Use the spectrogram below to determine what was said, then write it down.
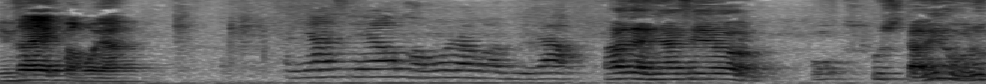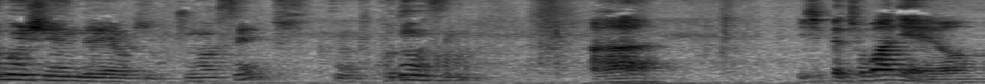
인사해 광호야 안녕하세요, 광호라고 합니다. 아, 네, 안녕하세요. 어, 혹시 나이가 어려 보이시는데 혹시 중학생? 어, 고등학생? 아 20대 초반이에요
